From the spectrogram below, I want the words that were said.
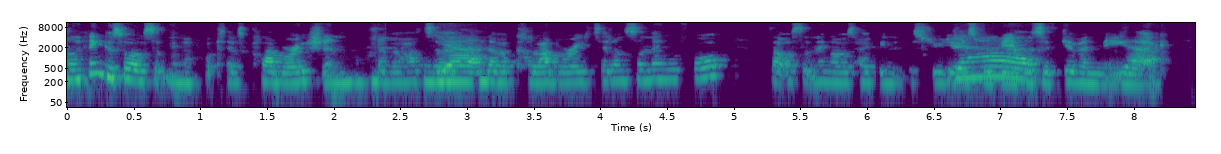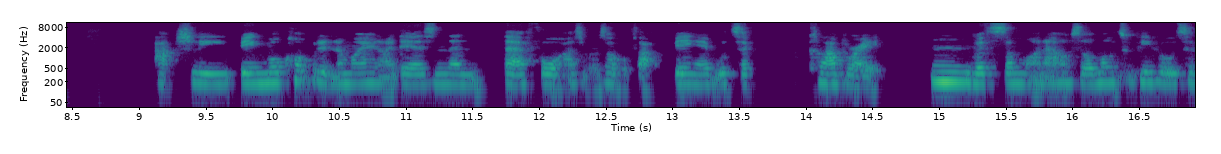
I think as well something I've got to say was collaboration. I've never had to, Yeah. I've never collaborated on something before. That was something I was hoping that the studios would be able to have given me, Yeah. like actually being more confident in my own ideas, and then therefore, as a result of that, being able to collaborate Mm. with someone else or multiple people to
